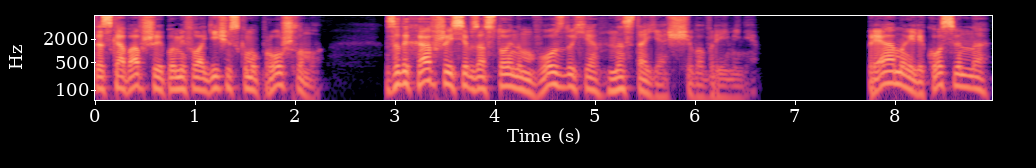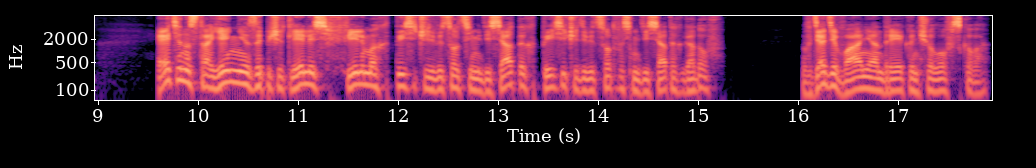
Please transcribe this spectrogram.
тосковавшей по мифологическому прошлому, задыхавшейся в застойном воздухе настоящего времени. Прямо или косвенно эти настроения запечатлелись в фильмах 1970-1980-х годов. В «Дяде Ване» Андрея Кончаловского,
